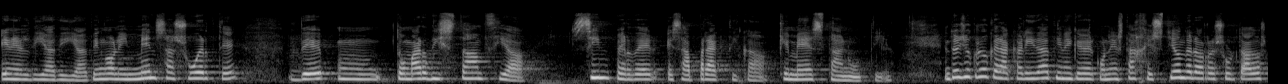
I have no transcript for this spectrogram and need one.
en el día a día. Tengo la inmensa suerte de mm, tomar distancia sin perder esa práctica que me es tan útil. Entonces yo creo que la calidad tiene que ver con esta gestión de los resultados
